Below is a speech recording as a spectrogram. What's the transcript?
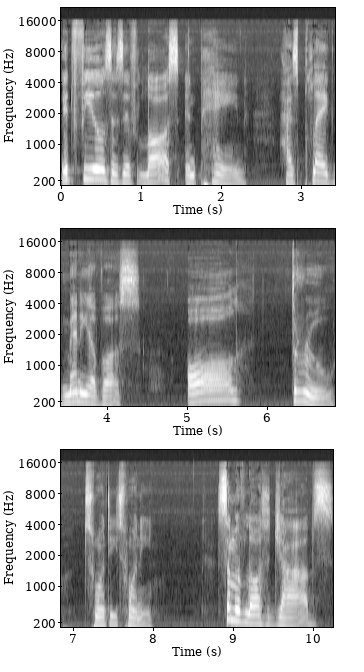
It feels as if loss and pain has plagued many of us all through 2020. Some have lost jobs,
